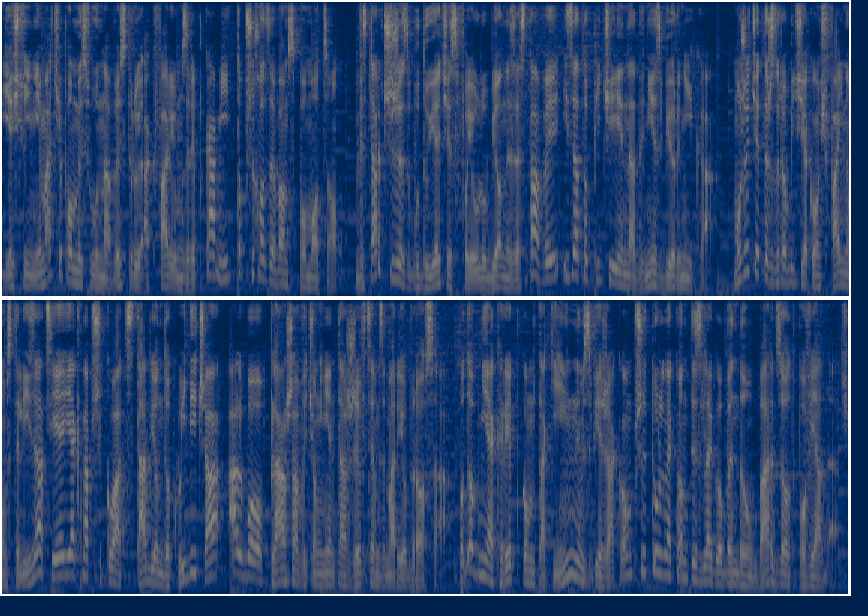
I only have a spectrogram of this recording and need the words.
Jeśli nie macie pomysłu na wystrój akwarium z rybkami, to przychodzę Wam z pomocą. Wystarczy, że zbudujecie swoje ulubione zestawy i zatopicie je na dnie zbiornika. Możecie też zrobić jakąś fajną stylizację, jak na przykład stadion do Quidditcha albo plansza wyciągnięta żywcem z Mario Brosa. Podobnie jak rybkom, tak i innym zwierzakom, przytulne kąty z Lego będą bardzo odpowiadać.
